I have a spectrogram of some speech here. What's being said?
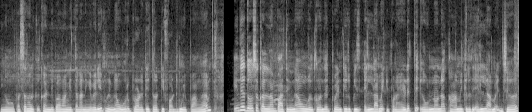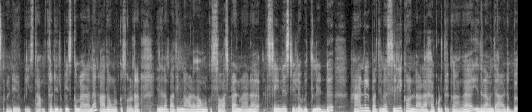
நீங்கள் உங்கள் பசங்களுக்கு கண்டிப்பாக வாங்கித்தரலாம் நீங்கள் வெளியே போனீங்கன்னா ஒரு ப்ராடக்ட்டே தேர்ட்டி ஃபார்ட்டின்னு விற்பாங்க. இந்த தோசைக்கல்லாம் பார்த்தீங்கன்னா உங்களுக்கு வந்து டுவெண்ட்டி ருபீஸ் எல்லாமே இப்போ நான் எடுத்து ஒன்று ஒன்றா காமிக்கிறது எல்லாமே ஜஸ்ட் டுவெண்ட்டி ருபீஸ் தான். தேர்ட்டி ருபீஸ்க்கு மேலே தான் நான் அதை உங்களுக்கு சொல்கிறேன் இதெல்லாம் பார்த்தீங்கன்னா அழகாக உங்களுக்கு சாஸ் பேன் மேலே ஸ்டெயின்லெஸ் ஸ்டீலில் வித் லிட்டு ஹேண்டில் பார்த்தீங்கன்னா சிலிக்கானில் அழகாக கொடுத்துருக்காங்க. இதெல்லாம் வந்து அடுப்பு.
